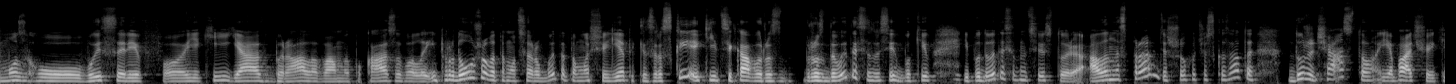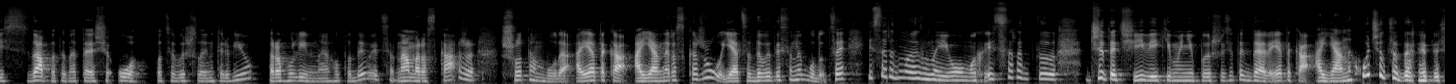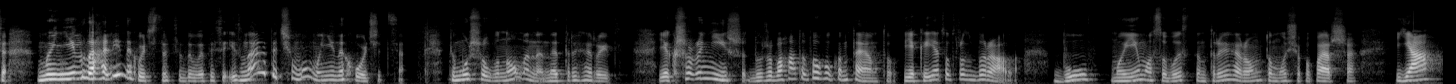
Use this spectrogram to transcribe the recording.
мозговисерів, е, які я збирала вам і показувала, і продовжуватиму це робити, тому що є такі зразки, які цікаво роздивитися з усіх боків і подивитися на цю історію. Але насправді, що хочу сказати, дуже часто я бачу якісь запити на те, що о, оце вийшло інтерв'ю, Рагулівна його подивиться, нам розкаже, що там буде. А я така, а я не розкажу, я це дивитися не буду. Це і серед моїх знайомих, і серед е, читачів, які мені пишуть, і так далі. Я така, а я не хочу це дивитися. Мені взагалі не хочеться це дивитися. І знаєте, чому мені не хочеться? Тому що воно мене не тригерить. Якщо раніше дуже багато того контенту, який я тут розбирала, був моїм особистим тригером, тому що, по-перше, я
